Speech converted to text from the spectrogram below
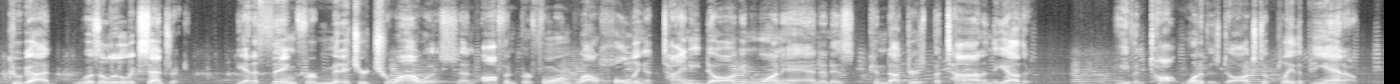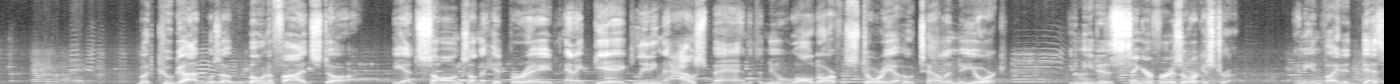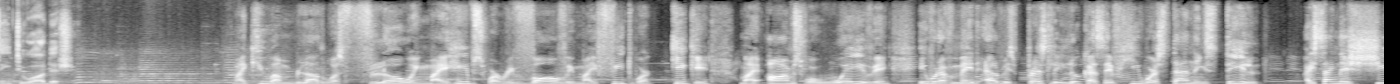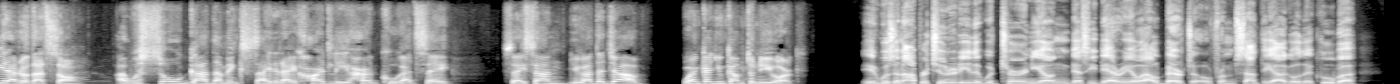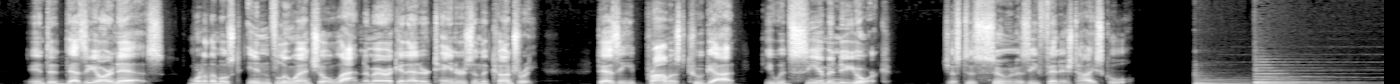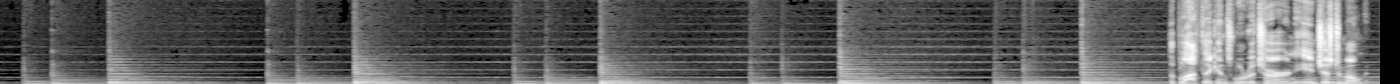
Cugat was a little eccentric. He had a thing for miniature chihuahuas and often performed while holding a tiny dog in one hand and his conductor's baton in the other. He even taught one of his dogs to play the piano. But Cugat was a bona fide star. He had songs on the hit parade and a gig leading the house band at the new Waldorf Astoria Hotel in New York. He needed a singer for his orchestra, and he invited Desi to audition. My Cuban blood was flowing, my hips were revolving, my feet were kicking, my arms were waving. It would have made Elvis Presley look as if he were standing still. I sang the shit out of that song. I was so goddamn excited I hardly heard Cugat say, Say, son, you got the job. When can you come to New York? It was an opportunity that would turn young Desiderio Alberto from Santiago de Cuba into Desi Arnaz, one of the most influential Latin American entertainers in the country. Desi promised Cugat he would see him in New York just as soon as he finished high school. The plot thickens will return in just a moment.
